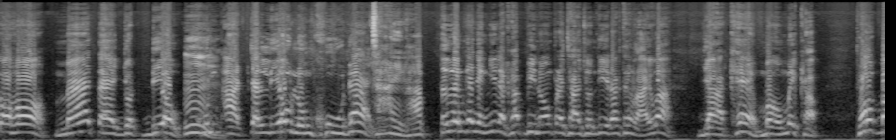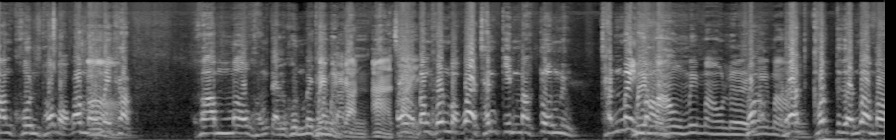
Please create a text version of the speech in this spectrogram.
กอฮอล์แม้แต่หยดเดียวอืมคุณอาจจะเลี้ยวลงคูได้ ใช่ครับ เตือนกันอย่างนี้แหละครับ พี่น้องประชาชนที่รักทั้งหลายว่า อย่าแค่เมาไม่ขับ เพราะบางคนพอบอกว่าเมาเออไม่ขับ ความเมาของแต่ละคนไม่ไม่เท่าเหมือนกันอ่าเอใช่อบางคนบอกว่าฉันกินมากลมหนึ่งฉันไม่ไม่เมาเมาไม่เมาเลยเพราะไม่เมารัฐเขาเตือนว่าเมา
